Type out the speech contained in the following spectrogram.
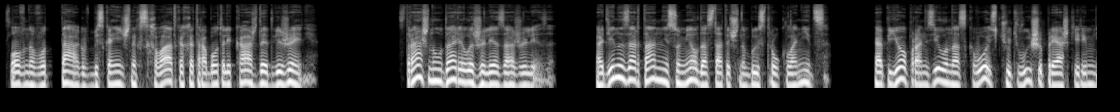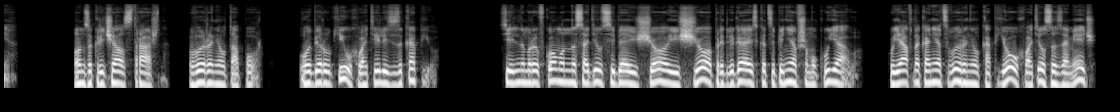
словно вот так в бесконечных схватках отработали каждое движение. Страшно ударило железо о железо. Один из артан не сумел достаточно быстро уклониться. Копье пронзило насквозь чуть выше пряжки ремня. Он закричал страшно, выронил топор. Обе руки ухватились за копье. Сильным рывком он насадил себя еще, еще, придвигаясь к оцепеневшему Куяву. Куяв, наконец, выронил копье, ухватился за меч,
